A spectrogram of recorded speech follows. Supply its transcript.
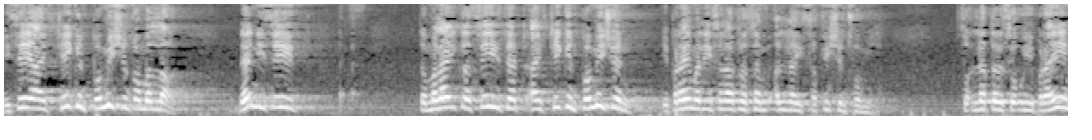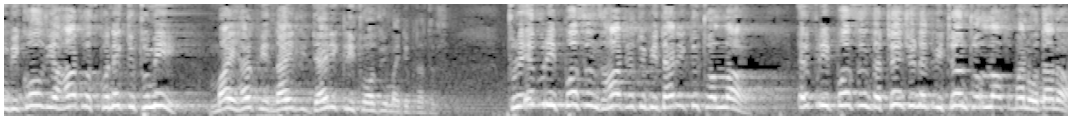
He say, I've taken permission from Allah. Then he said, the malaika says that I've taken permission. Ibrahim alayhi salatu wasalam, Allah is sufficient for me. So Allah Ta'ala said, Oh Ibrahim, because your heart was connected to me, my help is directly towards you, my dear brothers. Today every person's heart has to be directed to Allah. Every person's attention has to be turned to Allah subhanahu wa ta'ala.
